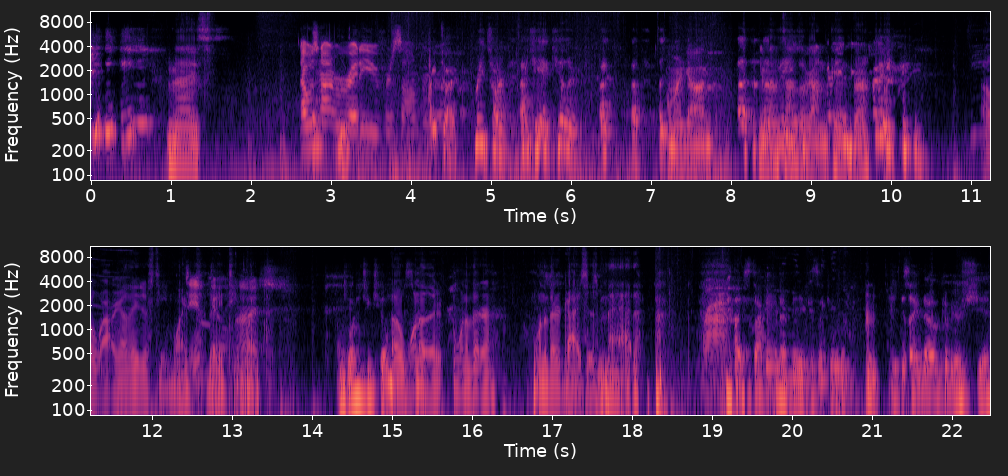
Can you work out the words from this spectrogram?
Nice. I was not ready for Sombra. retard, retard. I can't kill her. I, uh, Oh my god. uh, The amount of times I've gotten pinged, bro. Oh wow, yeah, they just team wiped. Team They kill, team wiped. nice. I'm going to kill Oh, myself. one of their one of their one of their guys is mad. Rah. He's talking to me because I killed him. He's like, no, come here, shit.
